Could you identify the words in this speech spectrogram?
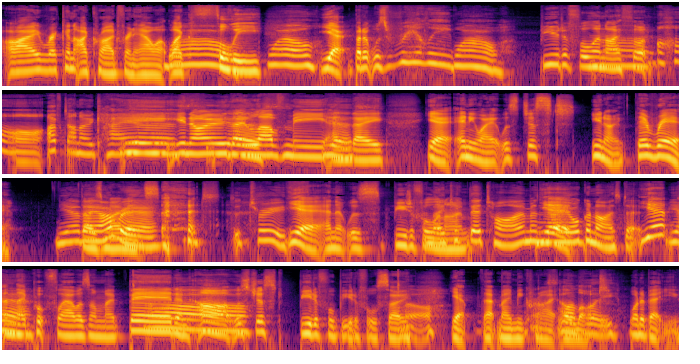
I reckon I cried for an hour, Wow. like fully. Wow. Yeah, but it was really Wow. Beautiful, and I thought, oh, I've done okay. Yes, you know, they love me, yes. and they, yeah. Anyway, it was just, you know, they're rare. Yeah, they are moments. rare. It's the truth. Yeah, and it was beautiful, And and, they took I'm their time and Yeah. they organised it. Yep. Yeah. And they put flowers on my bed and oh, it was Oh. just beautiful, beautiful. So yeah, that made me cry That's a lot. What about you?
